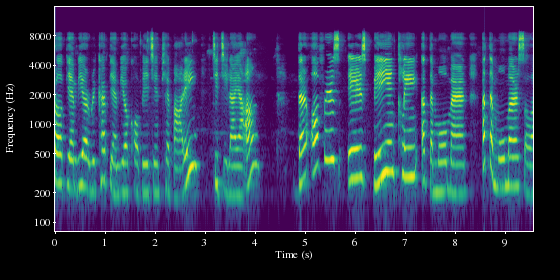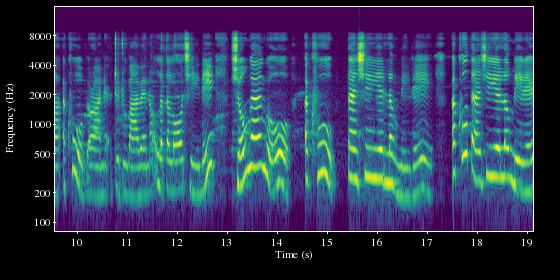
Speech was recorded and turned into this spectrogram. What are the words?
တော့ပြန်ပြီးတော့ recap ပြန်ပြီးတော့ခေါ်ပေးခြင်းဖြစ်ပါတယ်။ကြည့်ကြည့်လိုက်ရအောင် The office is being clean at the moment at the moment ဆိုတာအခုကိုပြောတာ ਨੇ အတူတူပါပဲเนาะလက်တလောချီနေရုံးခန်းကိုအခု တန်ရှင်းရေးလုပ်နေတယ်အခုတန်ရှင်းရေးလုပ်နေတယ်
